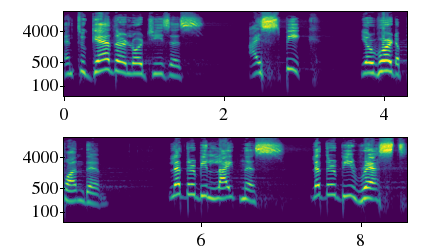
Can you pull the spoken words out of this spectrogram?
And together, Lord Jesus, I speak your word upon them. Let there be lightness Let there be rest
